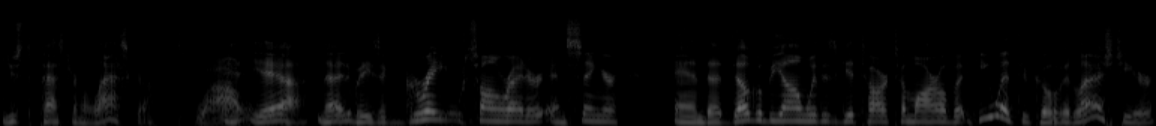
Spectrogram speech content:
used to pastor in Alaska. Wow. Uh, yeah, no, but he's a great songwriter and singer. And uh, Doug will be on with his guitar tomorrow. But he went through COVID last year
